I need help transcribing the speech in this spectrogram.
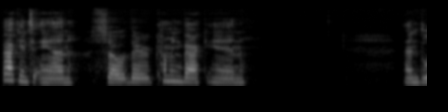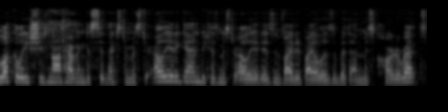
Back into Anne. So they're coming back in, and luckily she's not having to sit next to Mr. Elliot again because Mr. Elliot is invited by Elizabeth and Miss Carteret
